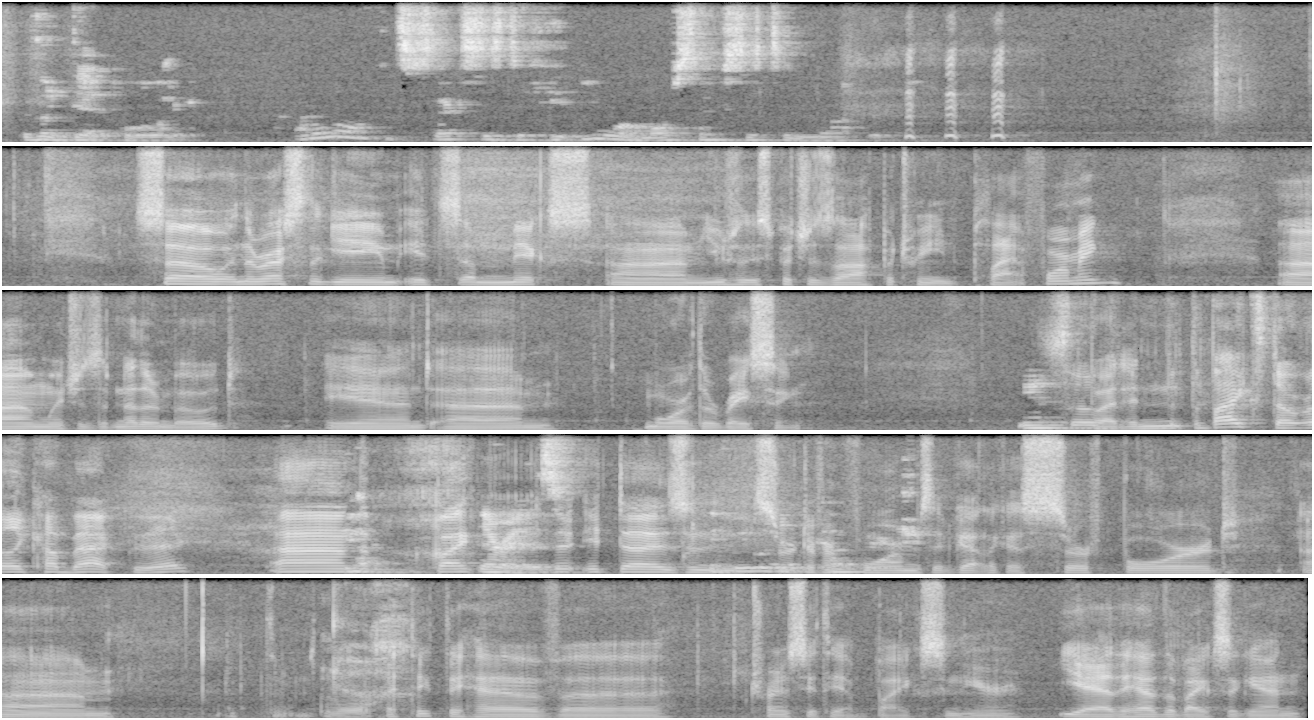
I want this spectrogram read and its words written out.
It's like Deadpool. Like I don't know if it's sexist to hit you or more sexist to not hit you. So in the rest of the game, it's a mix. Um, usually switches off between platforming, um, which is another mode, and um, more of the racing. So But in- but the bikes don't really come back do they Um, Yeah, bike, there is. It does If in sort of different forms. They've got like a surfboard. Um, I think they have. Uh, trying to see if they have bikes in here. Yeah, they have the bikes again.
